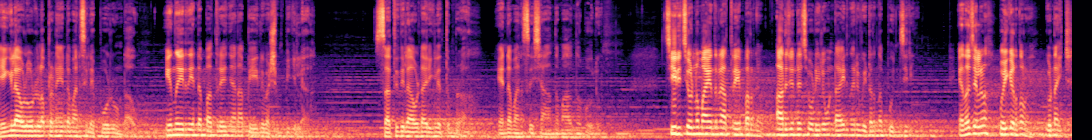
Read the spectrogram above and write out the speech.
എങ്കിലും അവളോടുള്ള പ്രണയം എന്റെ മനസ്സിൽ എപ്പോഴും ഉണ്ടാവും. എന്ന് കരുതി എന്റെ ഭദ്രയെ ഞാൻ ആ പേരിൽ വിഷമിപ്പിക്കില്ല. സത്യത്തിൽ അവളുടെ അരികിലെത്തുമ്പോഴാണ് എന്റെ മനസ്സ് ശാന്തമാകുന്ന പോലും. ചിരിച്ചുകൊണ്ട് മഹേന്ദ്രൻ അത്രയും പറഞ്ഞു അർജുന്റെ ചുവടിയിലും ഉണ്ടായിരുന്ന ഒരു വിടർന്ന പുഞ്ചിരി. എന്നാൽ ചെല്ലണം പോയി കിടന്നോളൂ. ഗുഡ് നൈറ്റ്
